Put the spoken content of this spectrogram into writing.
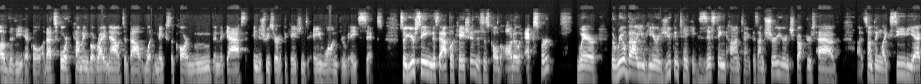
of the vehicle. That's forthcoming, but right now it's about what makes the car move and the gas industry certifications A1 through A6. So you're seeing this application. This is called Auto Expert where the real value here is you can take existing content because I'm sure your instructors have uh, something like CDX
